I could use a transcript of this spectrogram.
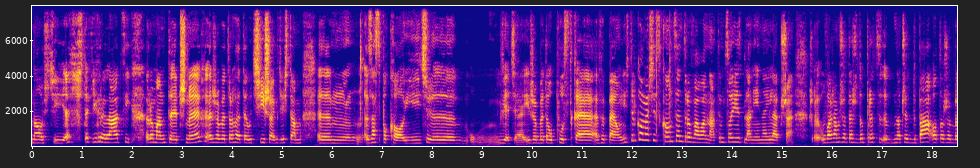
namiętności, jakichś takich relacji romantycznych, żeby trochę tę ciszę gdzieś tam zaspokoić, y, wiecie, i żeby tę pustkę wypełnić, tylko ona się skoncentrowała na tym, co jest dla niej najlepsze. Uważam, że też doprecy- znaczy dba o to, żeby.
